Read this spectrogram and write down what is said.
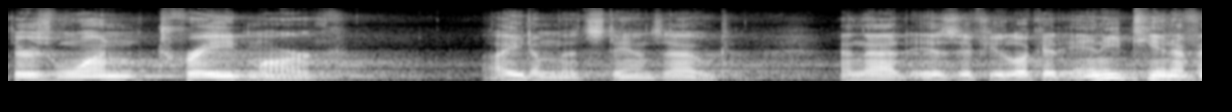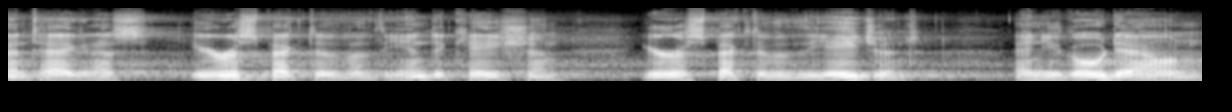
there's one trademark item that stands out and that is if you look at any TNF antagonist, irrespective of the indication, irrespective of the agent, and you go down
